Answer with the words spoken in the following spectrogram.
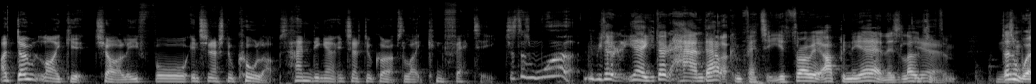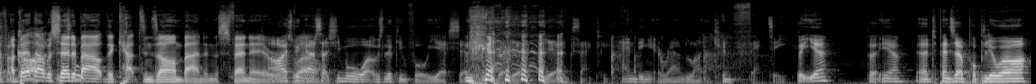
I don't like it, Charlie, for international call-ups. Handing out international call-ups like confetti just doesn't work. You don't, yeah, you don't hand out confetti. You throw it up in the air, and there's loads Yeah. of them. Doesn't work I bet that was said about the captain's armband in the Sven era I think well. that's actually more what I was looking for. Yes, yeah, yeah, yeah, exactly. Handing it around like confetti. But yeah, but yeah, uh, depends how popular you are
